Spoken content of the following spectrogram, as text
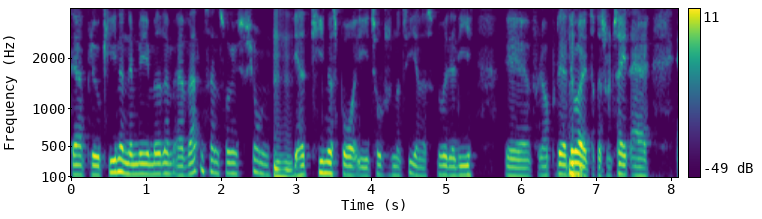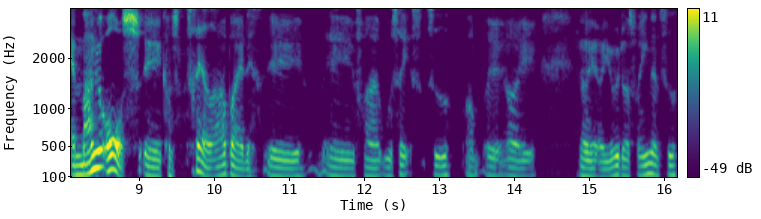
Der blev Kina nemlig medlem af Verdenshandelsorganisationen. Mm-hmm. Vi havde et Kinaspor i 2010'erne, så nu vil jeg lige øh, følge op på det. her. Det var et resultat af, af mange års øh, koncentreret arbejde øh, øh, fra USA's side om, øh, og, øh, og i øvrigt også fra Englands side,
